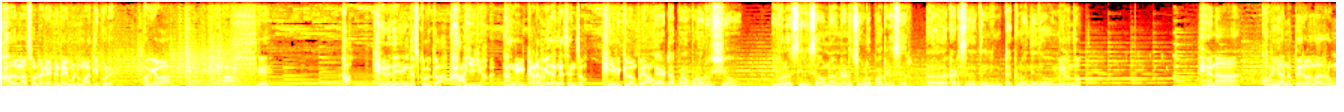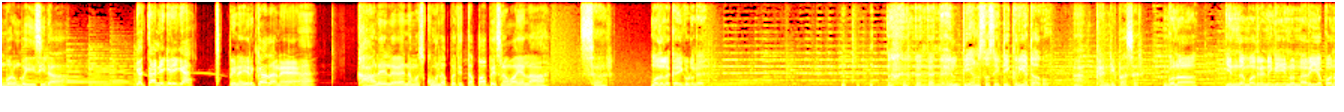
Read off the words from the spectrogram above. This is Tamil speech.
அதை நான் சொல்ற டேட் அண்ட் டைம் மட்டும் மாத்தி கொடு. ஓகேவா ஆ ஓகே என்னது எங்க ஸ்கூலுக்கா? ஐயோ நாங்க எங்க கடமை தாங்க செஞ்சோம். இதுக்கெல்லாம் போய் லேட்டாக பண்ண போன ஒரு விஷயம் இவ்வளோ சீரியஸாகவும் நாங்கள் நினச்சி கூட பார்க்கல சார் வேலை கடைசி நேரத்தில் நீங்கள் டக்குன்னு வந்து ஏதோ இருந்தோம். ஏன்னா குடியான்னு பேர் வாங்கலாம் ரொம்ப ரொம்ப ஈஸிடா கெத்தா நிக்கிறீங்க? பின்ன இருக்காதானே? காலையில நம்ம ஸ்கூலை பத்தி தப்பா பேசின வாயெல்லாம் சார் முதல்ல கை கொடுங்க. ஹெல்த்தியான சொசைட்டி கிரியேட் ஆகும். கண்டிப்பா சார் குணா இந்த மாதிரி நீங்க இன்னும் நிறைய பண்ணணும்.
